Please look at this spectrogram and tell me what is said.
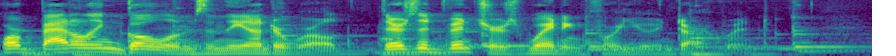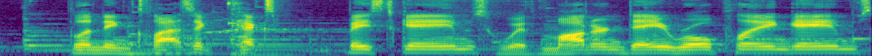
or battling golems in the underworld, there's adventures waiting for you in Darkwind. Blending classic text based games with modern day role playing games,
